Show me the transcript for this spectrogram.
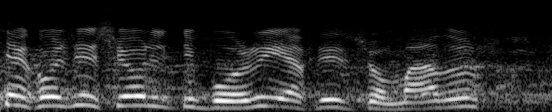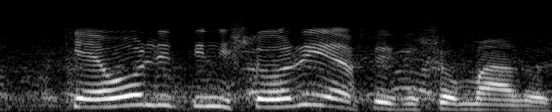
και έχω ζήσει όλη την πορεία αυτής της ομάδος και όλη την ιστορία αυτής της ομάδος.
